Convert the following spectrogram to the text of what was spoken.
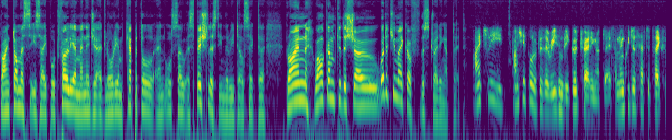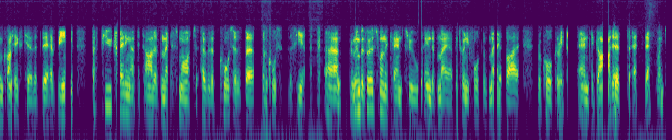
Brian Thomas is a portfolio manager at Laurium Capital and also a specialist in the retail sector. Brian, welcome to the show. What did you make of this trading update? I actually, I actually thought it was a reasonably good trading update. I think we just have to take some context here that there have been a few trading updates out of Massmart over the course of uh, the course of this year. Uh, remember, the first one that came through end of May, the 24th of May, if I recall correctly, and they guided at that point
